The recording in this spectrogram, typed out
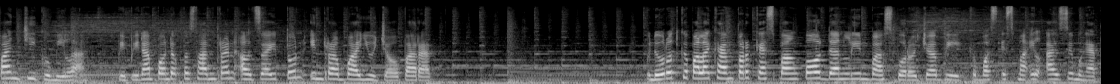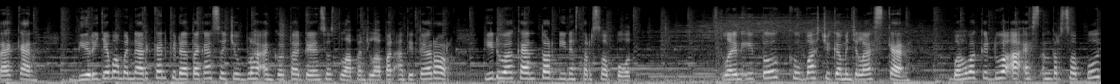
Panji Gumilang, pimpinan Pondok Pesantren Al Zaitun Indramayu, Jawa Barat. Menurut Kepala Kantor Kesbangpol dan Linmas Boro Jambi, Kemas Ismail Azim mengatakan, dirinya membenarkan kedatangan sejumlah anggota Densus 88 anti teror di dua kantor dinas tersebut. Selain itu, Kumas juga menjelaskan bahwa kedua ASN tersebut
